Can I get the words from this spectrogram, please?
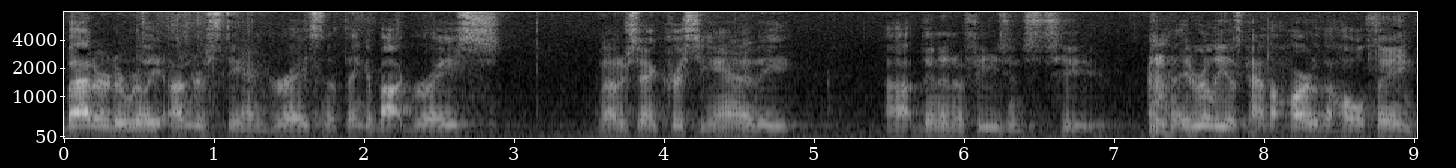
better to really understand grace and to think about grace and understand Christianity uh, than in Ephesians 2. it really is kind of the heart of the whole thing.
